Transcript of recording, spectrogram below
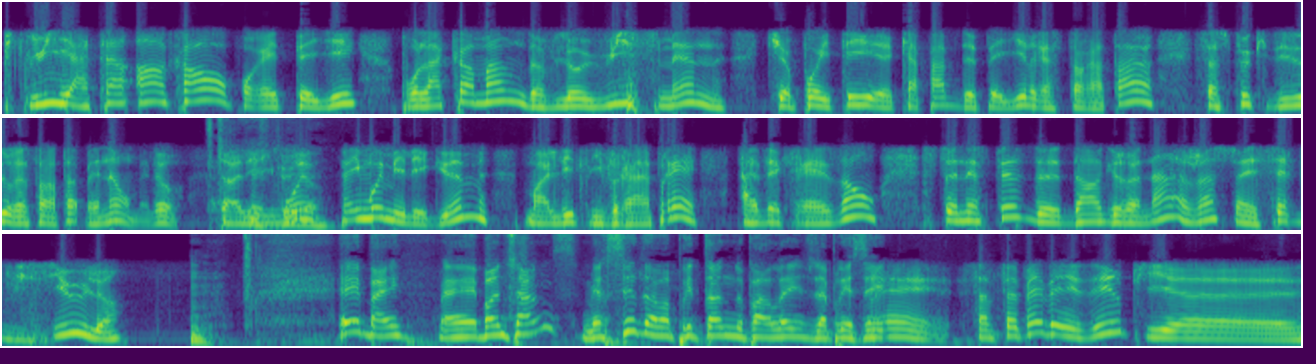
puis que lui, il attend encore pour être payé pour la commande de là, huit semaines qui n'a pas été euh, capable de payer le restaurateur, ça se peut qu'il dise au restaurateur, ben non, mais là, paye-moi mes légumes, m'aller te livrer après. Avec raison. C'est une espèce de d'engrenage, hein? c'est un cercle vicieux, là. Hmm. Eh bien, ben, bonne chance. Merci d'avoir pris le temps de nous parler. Je l'apprécie. Ben, ça me fait pas plaisir. Puis euh,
